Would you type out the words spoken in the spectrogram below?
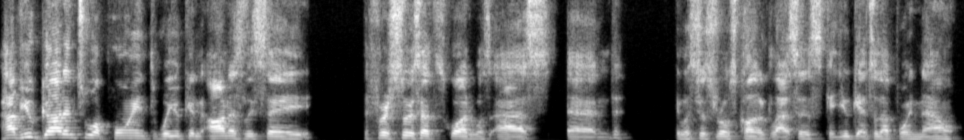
Have you gotten to a point where you can honestly say the first Suicide Squad was ass and it was just rose-colored glasses? Can you get to that point now?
